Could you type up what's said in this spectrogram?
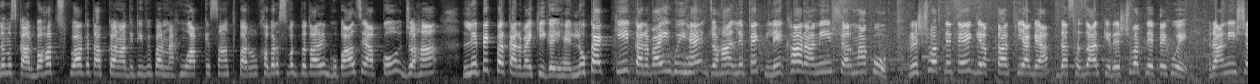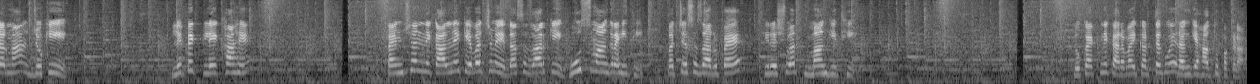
नमस्कार, बहुत स्वागत आपका नादी टीवी पर। मैं हूँ आपके साथ पारुल खबर। इस वक्त बता रहे भोपाल से आपको जहाँ लिपिक पर कार्रवाई की गई है। लोकायुक्त की कार्रवाई हुई है, जहाँ लिपिक लेखा रानी शर्मा को रिश्वत लेते गिरफ़्तार किया गया। दस हज़ार की रिश्वत लेते हुए रानी शर्मा, जो कि लिपिक लेखा है, पेंशन निकालने के एवज में दस हज़ार की घूस मांग रही थी। पच्चीस हज़ार की रिश्वत मांगी थी। लोकायुक्त ने कार्रवाई करते हुए रंगे हाथों पकड़ा।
